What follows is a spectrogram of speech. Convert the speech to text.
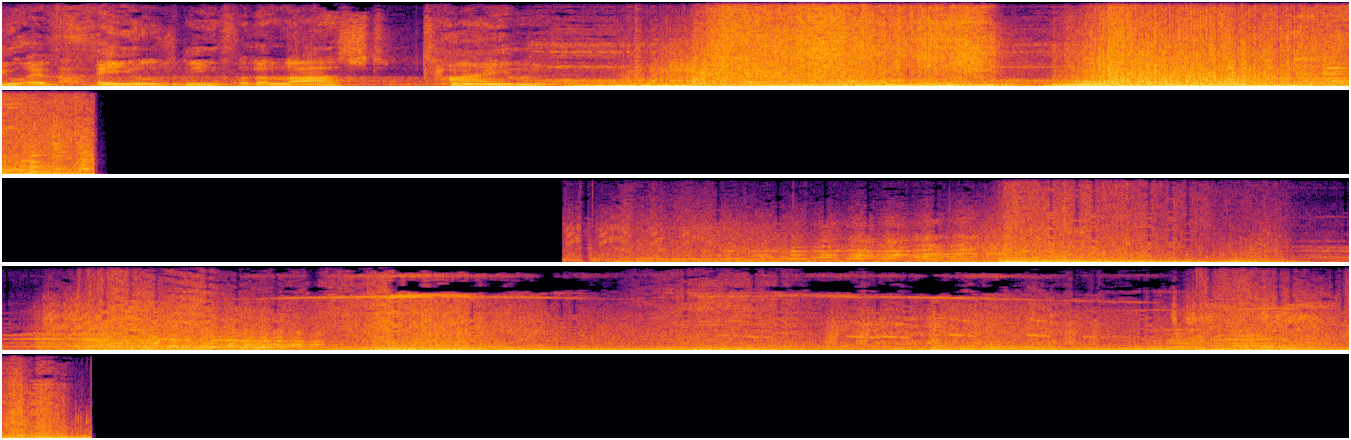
You have failed me for the last time.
